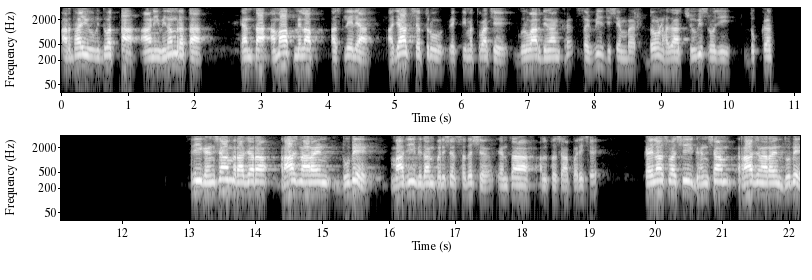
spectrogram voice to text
अर्धायू विद्वत्ता आणि विनम्रता यांचा अमाप मिलाप असलेल्या अजात शत्रू व्यक्तिमत्वाचे गुरुवार दिनांक सव्वीस डिसेंबर दोन हजार चोवीस रोजी दुःखद श्री घनश्याम राजाराव राजनारायण दुबे माजी विधान परिषद सदस्य यांचा अल्पसा परिचय. कैलासवासी घनश्याम राजनारायण दुबे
